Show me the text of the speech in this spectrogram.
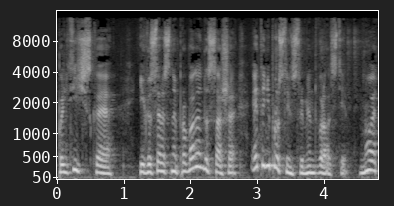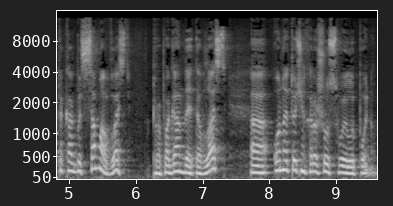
политическая и государственная пропаганда, Саша, это не просто инструмент власти, но это как бы сама власть. Пропаганда – это власть, а он это очень хорошо усвоил и понял.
